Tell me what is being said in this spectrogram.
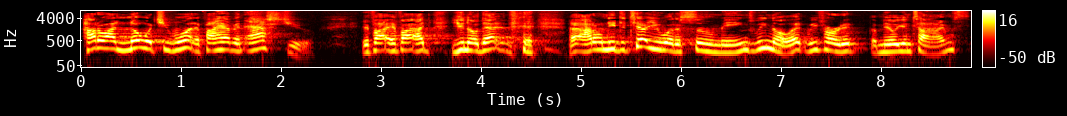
How do I know what you want if I haven't asked you? If I, if I, you know that, I don't need to tell you what assume means. We know it. We've heard it a million times,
